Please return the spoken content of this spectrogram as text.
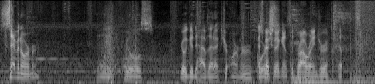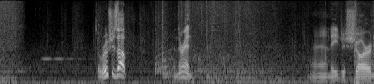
Seven armor. And it feels really good to have that extra armor, of course. Especially against the Drow Ranger. Yep. So Rosh is up, and they're in. And Aegis Shard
